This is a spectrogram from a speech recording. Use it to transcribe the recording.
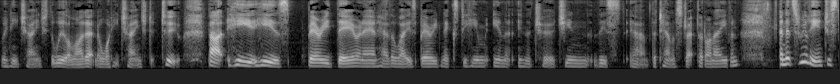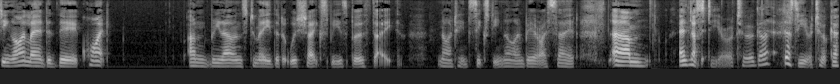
when he changed the will. I don't know what he changed it to, but he he is buried there, and Anne Hathaway is buried next to him in in the church in this uh, the town of Stratford on Avon, and it's really interesting. I landed there quite unbeknownst to me that it was Shakespeare's birthday. 1969, bear I say it. Um, and just a year or two ago. Just a year or two ago.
